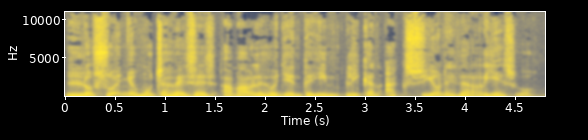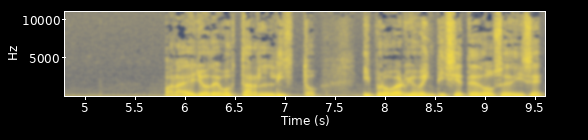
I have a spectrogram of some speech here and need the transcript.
Los sueños muchas veces, amables oyentes, implican acciones de riesgo. Para ello debo estar listo. Y Proverbios 27:12 dice,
